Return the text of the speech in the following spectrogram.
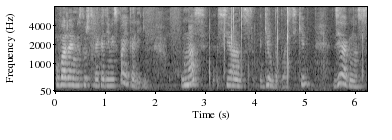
Уважаемые слушатели Академии СПА и коллеги, у нас сеанс герудопластики, диагноз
